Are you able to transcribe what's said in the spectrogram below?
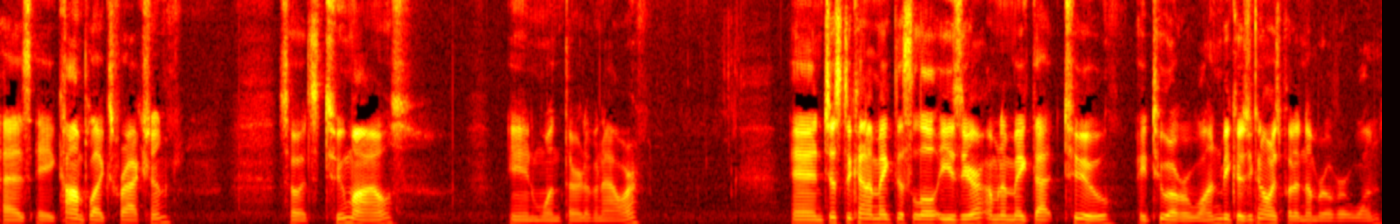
as a complex fraction. So it's 2 miles in one third of an hour. And just to kind of make this a little easier, I'm going to make that 2 a 2 over 1 because you can always put a number over 1.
